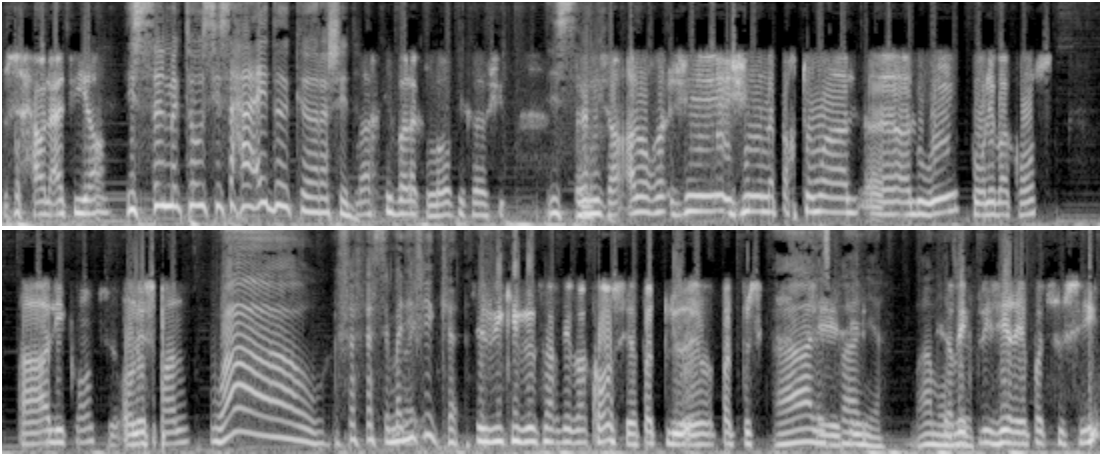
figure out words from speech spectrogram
بالصحة والعافية يسلمك toi aussi صحة عيدك رشيد merci بارك الله فيك يا رشيد يسلمك Vanessa, alors j'ai j'ai un appartement à, euh, à louer pour les vacances à Alicante en Espagne. Waouh C'est magnifique. C'est lui qui veut faire des vacances, il n'y a pas de, plus- euh, pas de possible. Ah, C'est- l'Espagne. Ah, mon c'est avec Dieu. plaisir, il n'y a pas de souci.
